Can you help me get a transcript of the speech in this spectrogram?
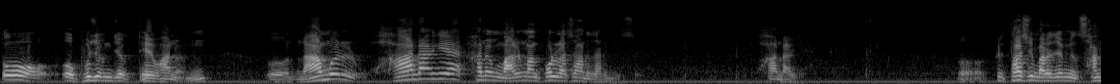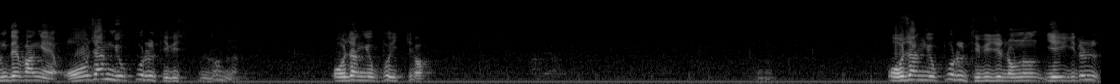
또 어, 부정적 대화는 어, 남을 화나게 하는 말만 골라서 하는 사람이 있어요. 화나게. 어, 그 다시 말하자면 상대방의 오장육부를 들이놓는 오장육부 있죠. 오장육부를 디비지 놓는 얘기를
